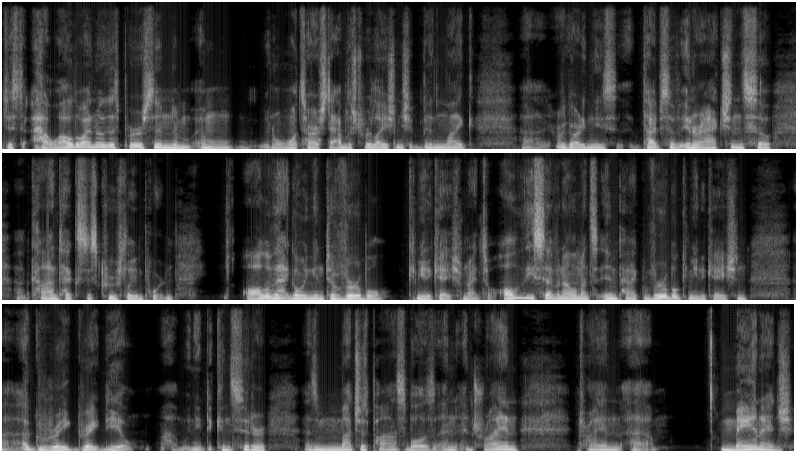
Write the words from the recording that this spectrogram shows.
just how well do I know this person and, and you know, what's our established relationship been like uh, regarding these types of interactions. So uh, context is crucially important. All of that going into verbal communication, right? So all of these seven elements impact verbal communication uh, a great, great deal. Uh, we need to consider as much as possible as, and, and try and try and um, manage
